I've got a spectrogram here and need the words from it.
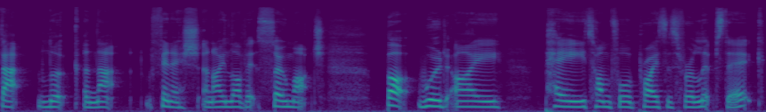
that look and that finish, and I love it so much. But would I pay Tom Ford prices for a lipstick?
